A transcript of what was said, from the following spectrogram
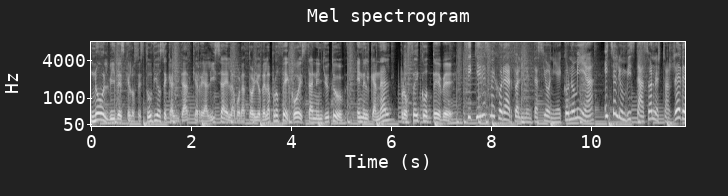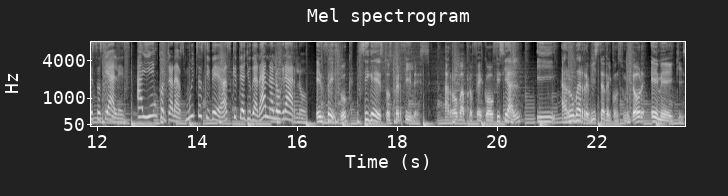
No olvides que los estudios de calidad que realiza el laboratorio de la Profeco están en YouTube, en el canal Profeco TV. Si quieres mejorar tu alimentación y economía, échale un vistazo a nuestras redes sociales. Ahí encontrarás muchas ideas que te ayudarán a lograrlo. En Facebook, sigue estos perfiles, arroba Profeco Oficial y arroba Revista del Consumidor MX.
